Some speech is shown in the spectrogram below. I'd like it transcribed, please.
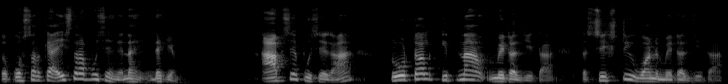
तो क्वेश्चन क्या इस तरह पूछेंगे? नहीं, देखिए, आपसे पूछेगा टोटल कितना मेडल जीता? तो सिक्सटी वन मेडल जीता।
